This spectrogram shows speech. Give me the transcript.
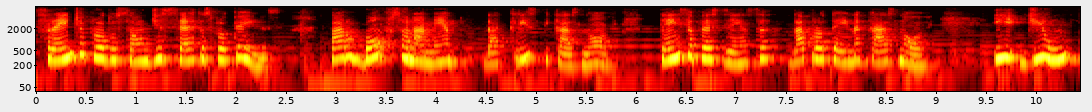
frente à produção de certas proteínas. Para o bom funcionamento da CRISPR-Cas9, tem-se a presença da proteína Cas9 e de um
